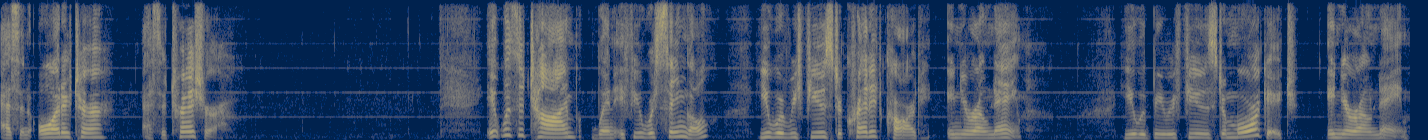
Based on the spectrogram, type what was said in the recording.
as an auditor, as a treasurer. It was a time when, if you were single, you were refused a credit card in your own name. You would be refused a mortgage in your own name.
